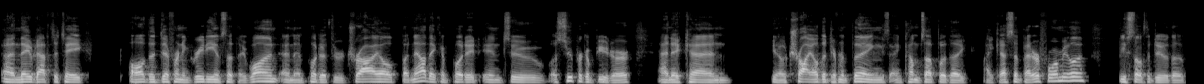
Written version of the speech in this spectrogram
and they would have to take all the different ingredients that they want and then put it through trial. But now they can put it into a supercomputer and it can, you know, try all the different things and comes up with a, I guess, a better formula. You still have to do the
